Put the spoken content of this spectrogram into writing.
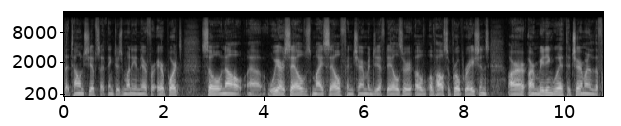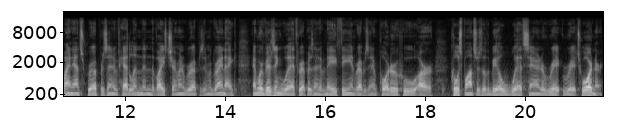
the townships. I think there's money in there for airports. So now uh, we ourselves, myself and Chairman Jeff Delzer of, of House Appropriations, are, are meeting with the chairman of the finance, Representative Hedlund, and the vice chairman, Representative Grueneich, and we're visiting with Representative Nathe and Representative Porter, who are co-sponsors of the bill with Senator Rich Wardner.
